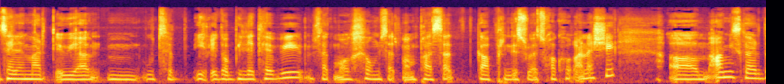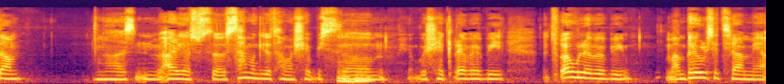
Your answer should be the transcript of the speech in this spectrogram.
ძალიან მარტივია უცებ იყიდო ბილეთები საკმაოდ ხელმისაწვდომ ფასად გაფრინდეს რა სხვა ქვეყანაში. ამის გარდა არის სამაგიდო თამაშების შეკრებები წვეულებები. მან ბევრი ისეთი რამეა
